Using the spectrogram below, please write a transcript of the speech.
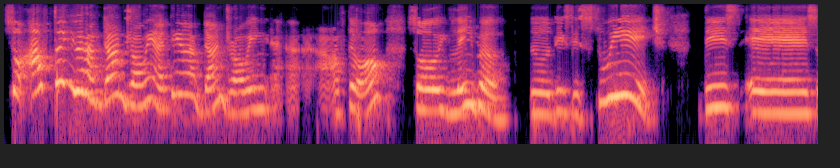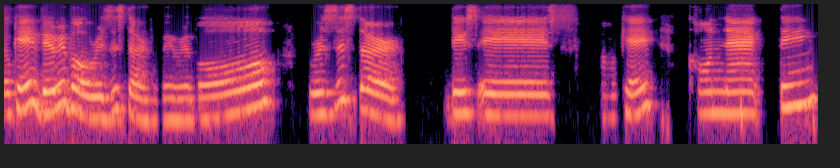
So after you have done drawing, I think I have done drawing uh, uh, after all. So label, so this is switch. This is, okay, variable resistor, variable resistor. This is, okay, connecting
